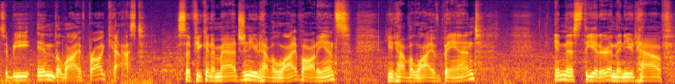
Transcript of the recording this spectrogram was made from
to be in the live broadcast. So if you can imagine, you'd have a live audience, you'd have a live band in this theater, and then you'd have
